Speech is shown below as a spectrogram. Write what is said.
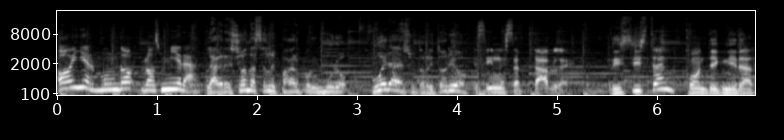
Hoy el mundo los mira. La agresión de hacerles pagar por un muro fuera de su territorio es inaceptable. Resisten con dignidad.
